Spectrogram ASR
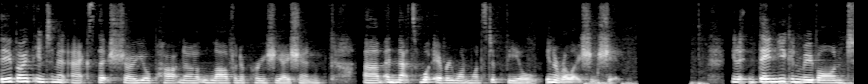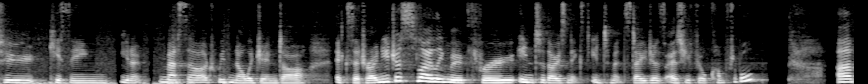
they're both intimate acts that show your partner love and appreciation. Um, and that's what everyone wants to feel in a relationship. You know, then you can move on to kissing, you know, massage with no agenda, etc. And you just slowly move through into those next intimate stages as you feel comfortable. Um,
